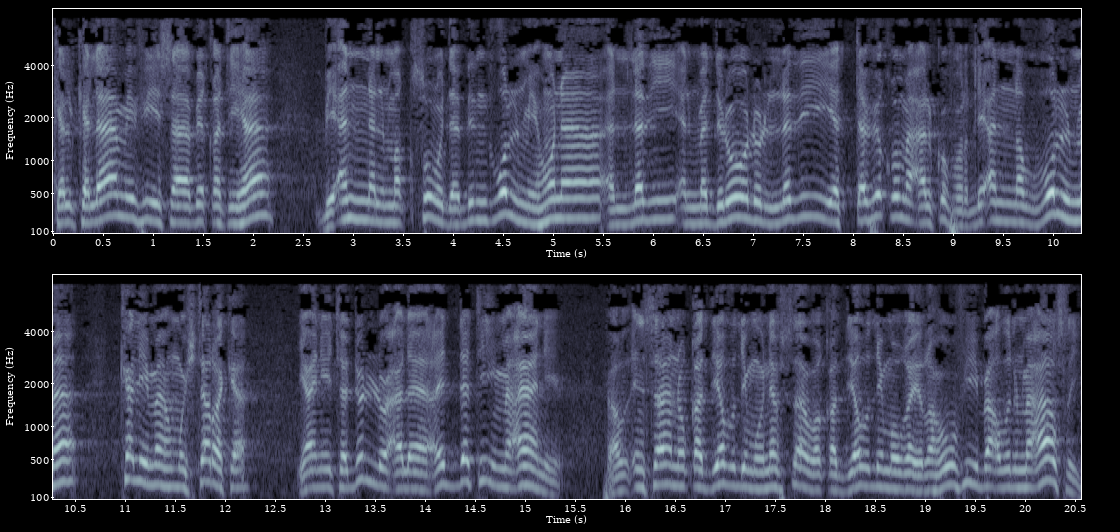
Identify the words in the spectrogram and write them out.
كالكلام في سابقتها بأن المقصود بالظلم هنا الذي المدلول الذي يتفق مع الكفر لأن الظلم كلمة مشتركة يعني تدل على عدة معاني. فالإنسان قد يظلم نفسه وقد يظلم غيره في بعض المعاصي.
